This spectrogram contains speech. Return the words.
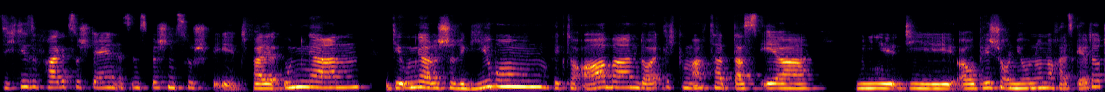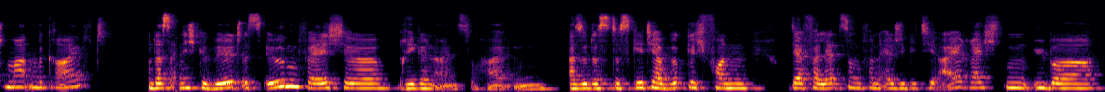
sich diese Frage zu stellen, ist inzwischen zu spät, weil Ungarn, die ungarische Regierung, Viktor Orban, deutlich gemacht hat, dass er die, die Europäische Union nur noch als Geldautomaten begreift und dass er nicht gewillt ist, irgendwelche Regeln einzuhalten. Also das, das geht ja wirklich von der Verletzung von LGBTI-Rechten über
